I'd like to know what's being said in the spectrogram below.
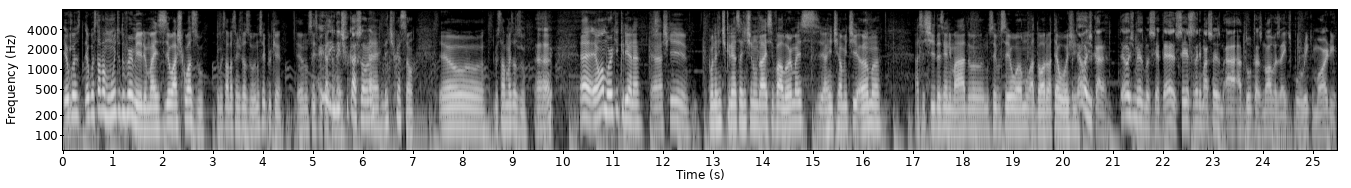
Eu, gos- eu gostava muito do vermelho, mas eu acho que o azul. Eu gostava bastante do azul, eu não sei porquê. Eu não sei É explicar também. identificação, né? É, identificação. Eu gostava mais do azul. Aham. É, é um amor que cria, né? Eu acho que quando a gente é criança a gente não dá esse valor, mas a gente realmente ama assistir desenho animado. Não sei você, eu amo, adoro até hoje. Até hoje, cara. Até hoje mesmo, assim. Até seja essas animações adultas novas aí, tipo o Rick Morty,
